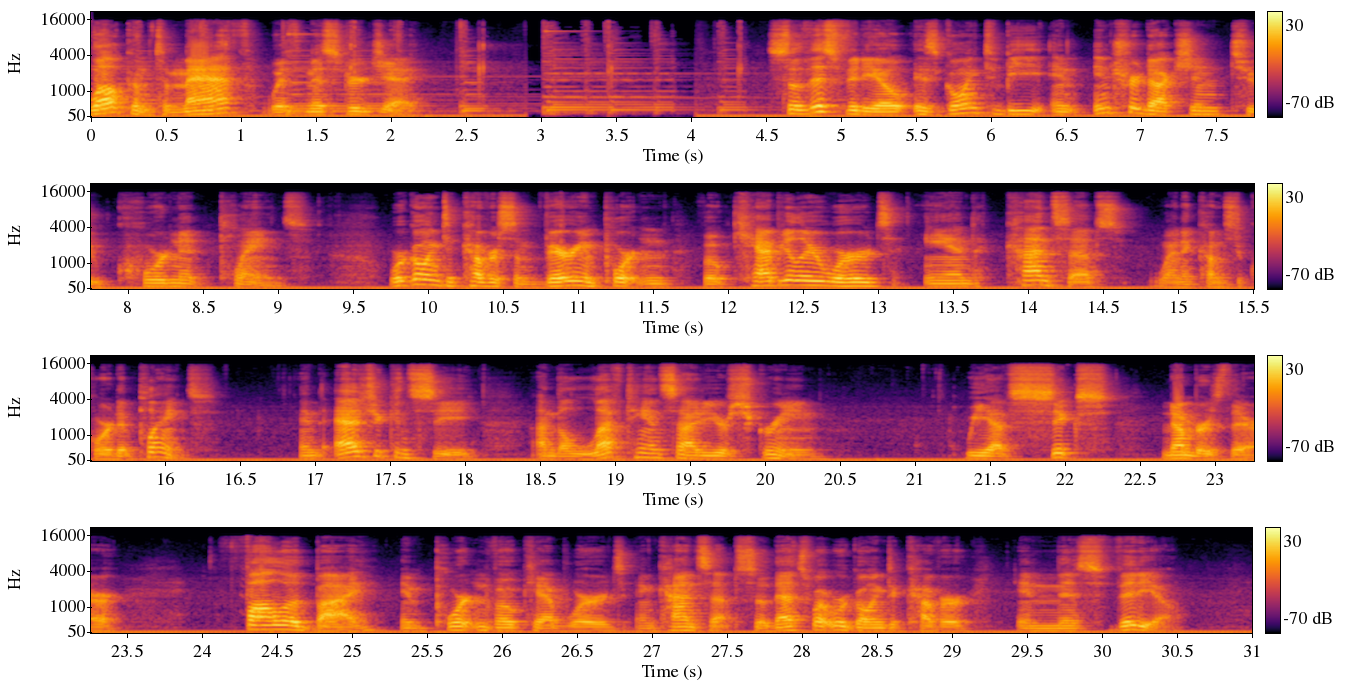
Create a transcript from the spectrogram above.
Welcome to Math with Mr. J. So this video is going to be an introduction to coordinate planes. We're going to cover some very important vocabulary words and concepts when it comes to coordinate planes. And as you can see on the left hand side of your screen, we have six numbers there followed by important vocab words and concepts. So that's what we're going to cover in this video.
